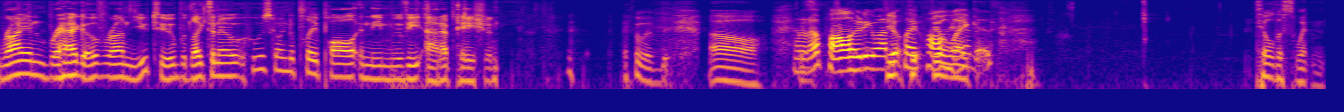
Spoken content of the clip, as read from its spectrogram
Ryan Bragg over on YouTube would like to know who is going to play Paul in the movie adaptation. It would be, oh, I don't know, Paul. Who do you want Feel- to play feel- Paul feel like- Hernandez? Tilda Swinton.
